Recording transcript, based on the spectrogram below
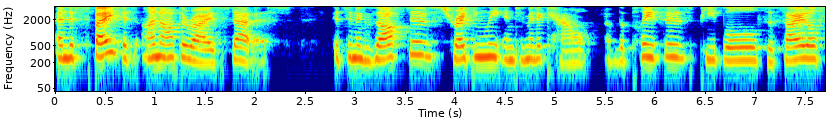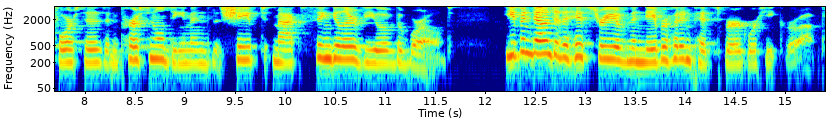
And despite its unauthorized status, it's an exhaustive, strikingly intimate account of the places, people, societal forces, and personal demons that shaped Mac's singular view of the world, even down to the history of the neighborhood in Pittsburgh where he grew up.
